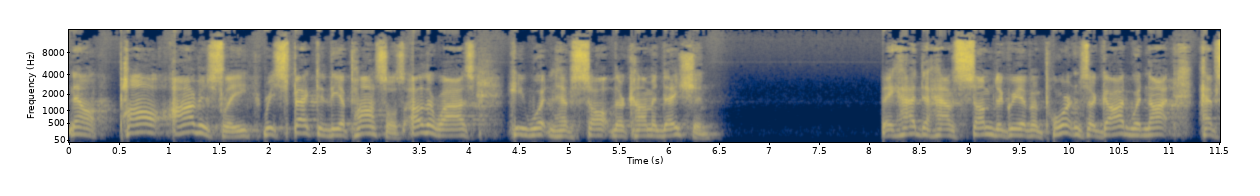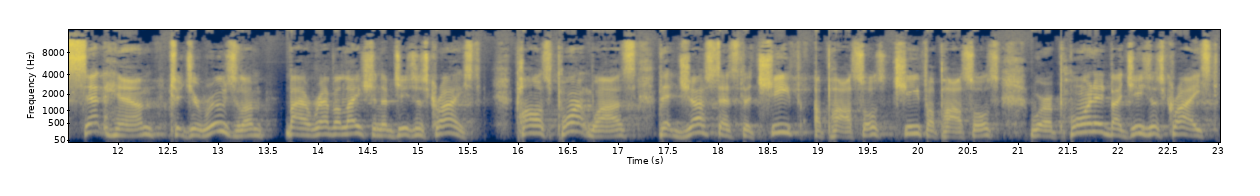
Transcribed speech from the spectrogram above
Now, Paul obviously respected the apostles. Otherwise, he wouldn't have sought their commendation. They had to have some degree of importance or God would not have sent him to Jerusalem by a revelation of Jesus Christ. Paul's point was that just as the chief apostles, chief apostles were appointed by Jesus Christ,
